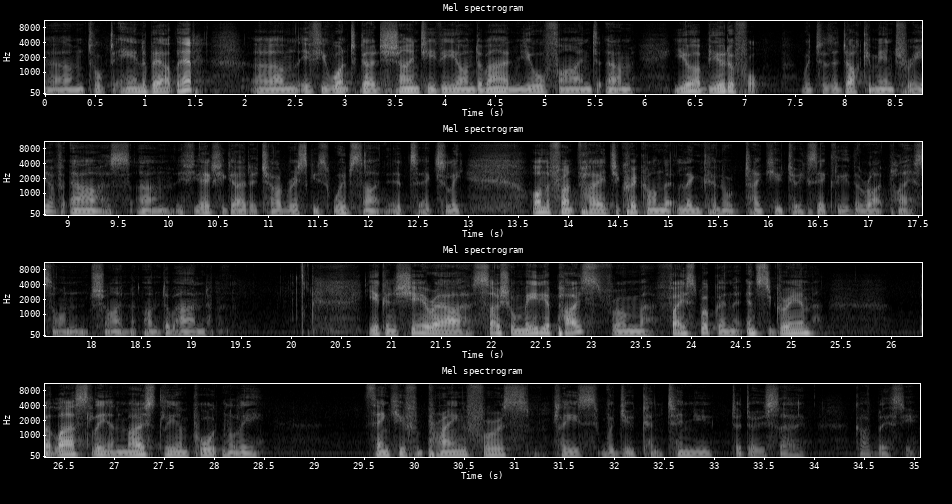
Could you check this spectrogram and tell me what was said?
Um, talk to Anne about that. Um, if you want to go to Shine TV on demand, you'll find um, You Are Beautiful, which is a documentary of ours. Um, if you actually go to Child Rescue's website, it's actually on the front page. You click on that link and it'll take you to exactly the right place on Shine on demand. You can share our social media posts from Facebook and Instagram. But lastly, and mostly importantly, thank you for praying for us. Please, would you continue to do so? God bless you.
